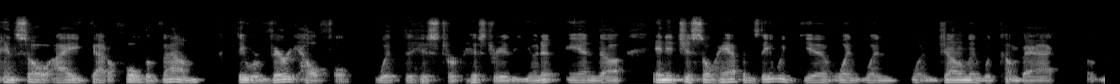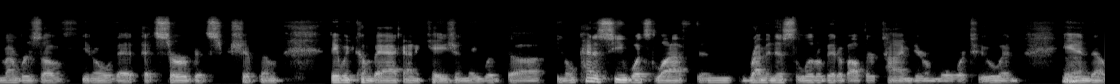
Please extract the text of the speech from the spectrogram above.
And so I got a hold of them. They were very helpful with the history history of the unit, and uh, and it just so happens they would give when when when gentlemen would come back members of you know that that served that shipped them they would come back on occasion. They would uh, you know kind of see what's left and reminisce a little bit about their time during world war ii and mm-hmm. and uh,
